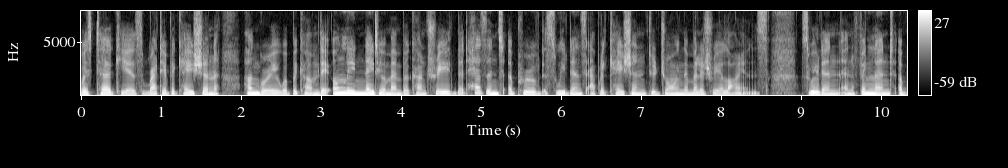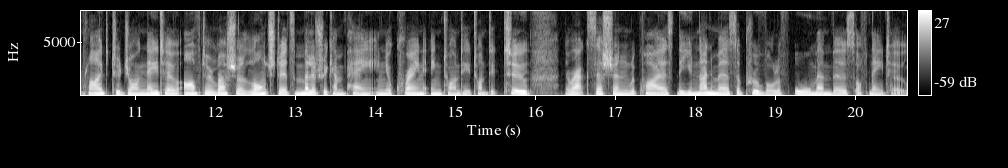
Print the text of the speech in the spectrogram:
With Turkey's ratification, Hungary will become the only NATO member country that hasn't approved Sweden's application to join the military alliance. Sweden and Finland applied to join NATO after Russia launched its military campaign in Ukraine in 2022. The accession requires the unanimous approval of all members of NATO.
